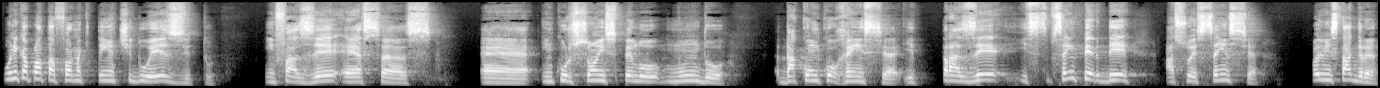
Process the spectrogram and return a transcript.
única plataforma que tenha tido êxito em fazer essas é, incursões pelo mundo da concorrência e trazer, sem perder a sua essência, foi o Instagram.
